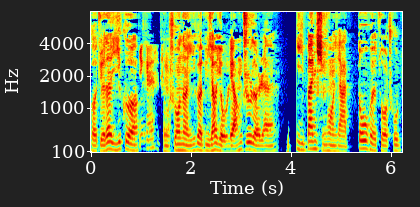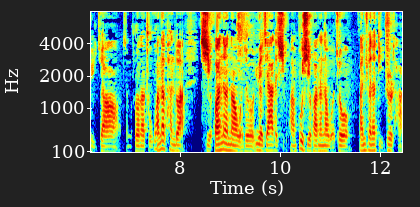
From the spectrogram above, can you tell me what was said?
我觉得一个应该是怎么说呢？一个比较有良知的人，一般情况下都会做出比较怎么说呢？主观的判断。喜欢的呢，我就越加的喜欢；不喜欢的呢，我就完全的抵制它。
